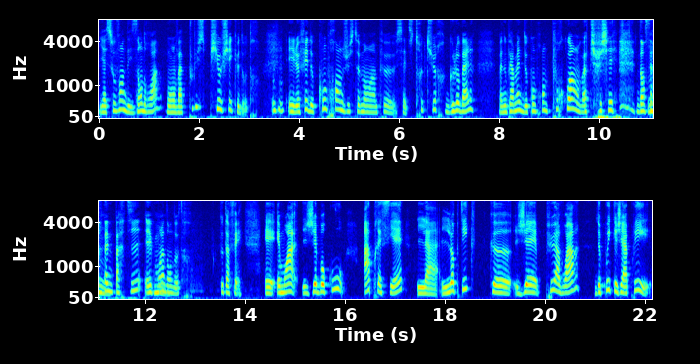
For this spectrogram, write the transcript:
il y a souvent des endroits où on va plus piocher que d'autres. Mhm. Et le fait de comprendre justement un peu cette structure globale, va nous permettre de comprendre pourquoi on va piocher dans certaines mm. parties et moins mm. dans d'autres. Tout à fait. Et, moi, j'ai beaucoup apprécié l'optique que j'ai pu avoir depuis que j'ai appris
